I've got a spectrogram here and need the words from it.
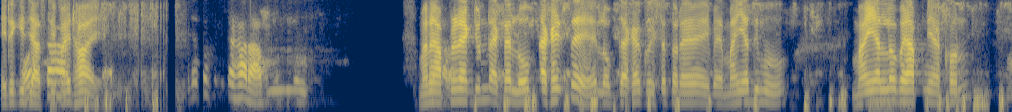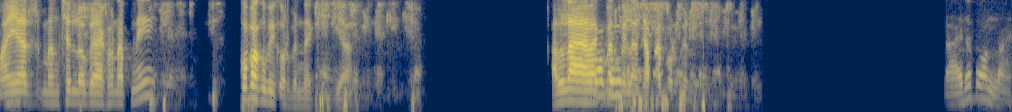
এটা কি জাস্টিফাইড হয়? এটা তো একটা খারাপ। মানে আপনার একজন একটা লোভ দেখাইছে লোভ দেখা কইছে তোরে মাইয়া দিমু। মাইয়ার লোভে আপনি এখন মাইয়ার মানুষের লোভে এখন আপনি কোপাকুপি করবেন নাকি গিয়া? আল্লাহ একবার পেলা ঝাপা করবেন। না এটা তো অন্যায়।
